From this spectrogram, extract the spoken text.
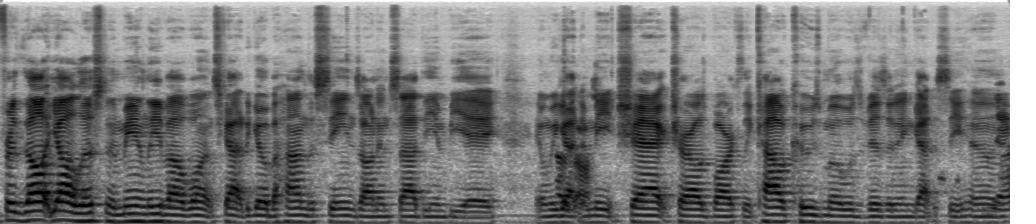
for y'all, y'all listening, me and Levi once got to go behind the scenes on Inside the NBA, and we got to meet Shaq, Charles Barkley, Kyle Kuzma was visiting, got to see him. Yeah,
